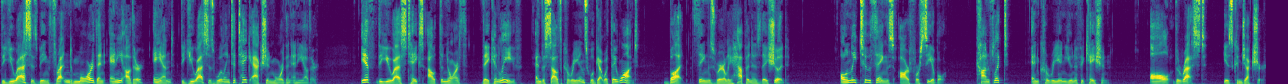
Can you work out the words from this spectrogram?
The U.S. is being threatened more than any other, and the U.S. is willing to take action more than any other. If the U.S. takes out the North, they can leave, and the South Koreans will get what they want. But things rarely happen as they should. Only two things are foreseeable conflict and Korean unification. All the rest is conjecture.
